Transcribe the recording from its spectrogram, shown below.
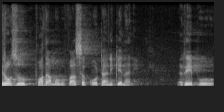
ఈరోజు పోదాము ఉపవాస కూటానికేనని రేపు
